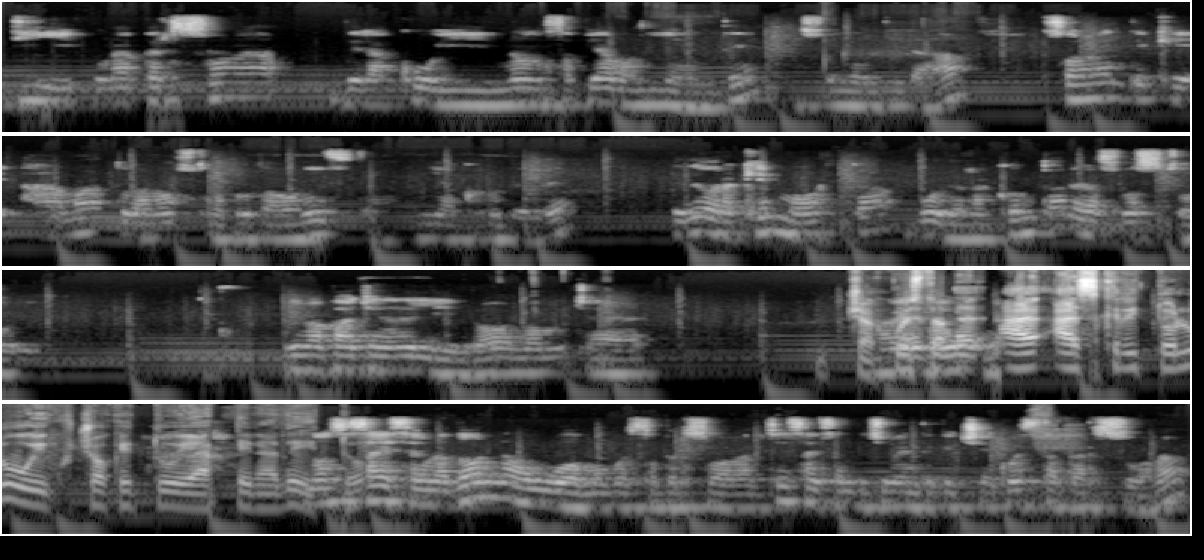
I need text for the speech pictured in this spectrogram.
di una persona della cui non sappiamo niente, la sua identità, solamente che ha amato la nostra protagonista, Mia Crudele, ed ora che è morta vuole raccontare la sua storia. Prima pagina del libro, non c'è... Cioè, questo ha, ha, scritto lui ciò che tu hai appena detto. Non sai se è una donna o un uomo questa persona, tu sai semplicemente che c'è questa persona.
